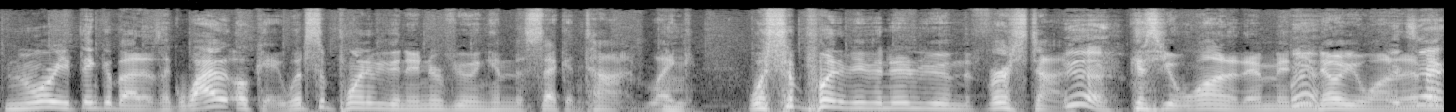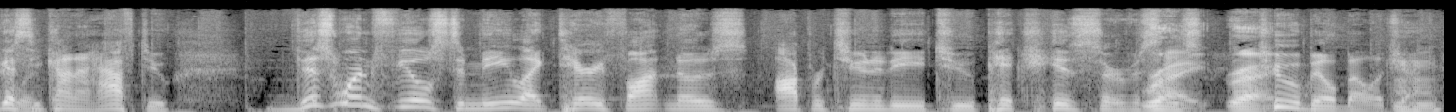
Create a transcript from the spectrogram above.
the more you think about it, it's like why? Okay, what's the point of even interviewing him the second time? Like, what's the point of even interviewing him the first time? Yeah. because you wanted him and Yeah, you know you wanted him. I guess you kind of have to. This one feels to me like Terry Fontenot's opportunity to pitch his services Right, right. to Bill Belichick. Mhm.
